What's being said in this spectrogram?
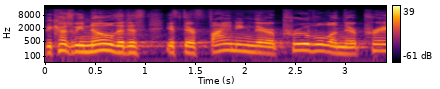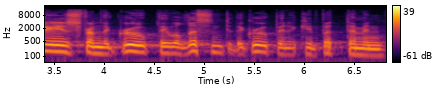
Because we know that if, if they're finding their approval and their praise from the group, they will listen to the group and it can put them in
